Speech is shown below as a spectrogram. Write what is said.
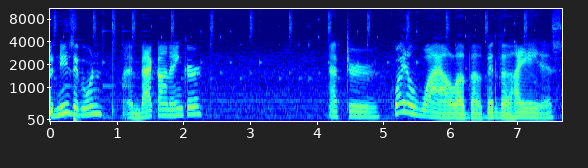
Good news, everyone. I'm back on Anchor after quite a while of a bit of a hiatus.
